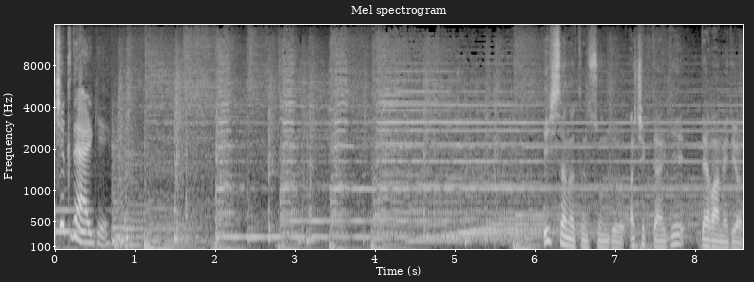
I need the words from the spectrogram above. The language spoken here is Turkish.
Açık Dergi İş Sanat'ın sunduğu Açık Dergi devam ediyor.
